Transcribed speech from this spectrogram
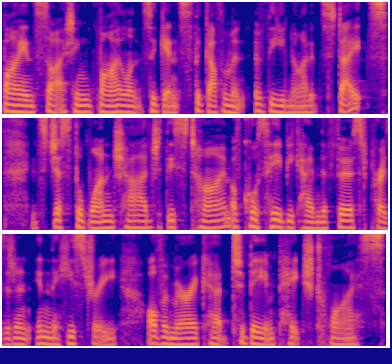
by inciting violence against the government of the United States. It's just the one charge this time. Of course, he became the first president in the history of America to be impeached twice.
